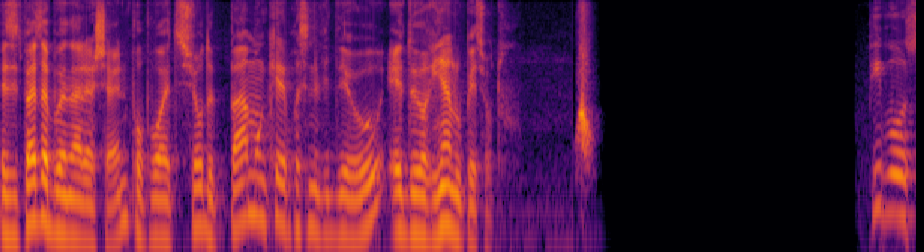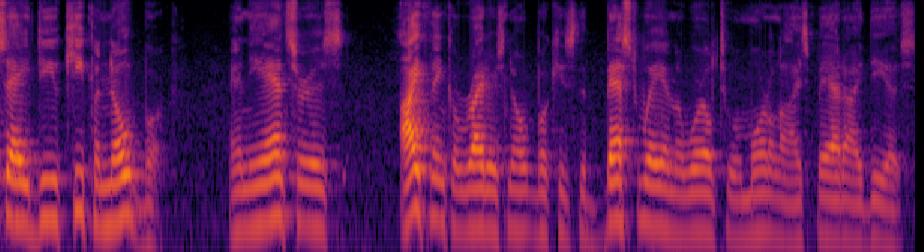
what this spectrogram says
n'hésite pas à t'abonner à la chaîne pour pouvoir être sûr de ne pas manquer les prochaines vidéos et de rien louper surtout. People say, do you keep a notebook? And the answer is I think a writer's notebook is the best way in the world to immortalize bad ideas.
